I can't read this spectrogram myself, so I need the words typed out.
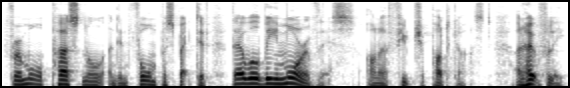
for a more personal and informed perspective, there will be more of this on a future podcast, and hopefully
